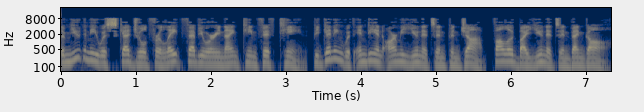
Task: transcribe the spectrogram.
The mutiny was scheduled for late February 1915, beginning with Indian Army units in Punjab, followed by units in Bengal.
